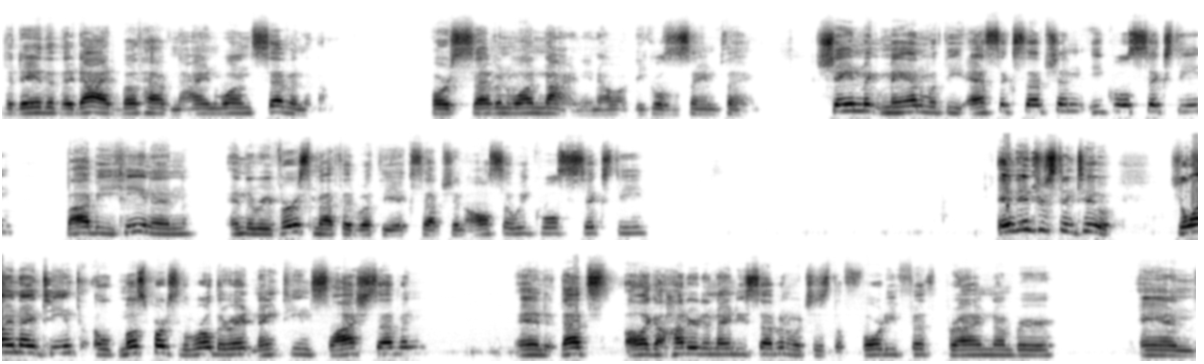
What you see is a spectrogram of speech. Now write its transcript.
the day that they died, both have 917 in them. Or 719, you know, equals the same thing. Shane McMahon with the S exception equals 60. Bobby Heenan in the reverse method with the exception also equals 60. And interesting too, July 19th, uh, most parts of the world they're at 19 slash 7. And that's uh, like 197, which is the 45th prime number. And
